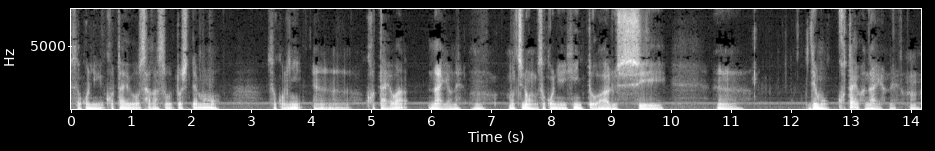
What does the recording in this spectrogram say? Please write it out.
そこに答えを探そうとしても、そこに、うん、答えはないよね。うん。もちろんそこにヒントはあるし、うん。でも答えはないよね。うん。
